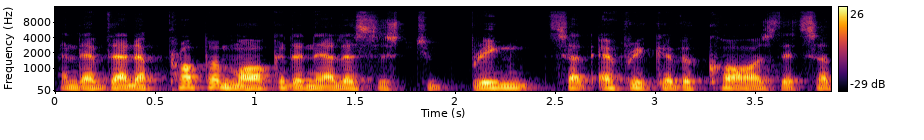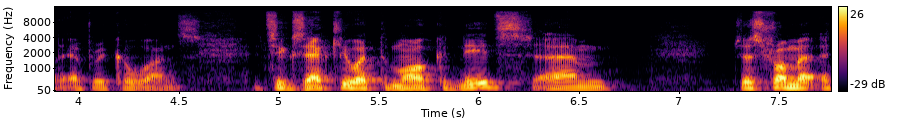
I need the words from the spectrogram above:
and they've done a proper market analysis to bring South Africa the cars that South Africa wants. It's exactly what the market needs. Um, just from a, a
